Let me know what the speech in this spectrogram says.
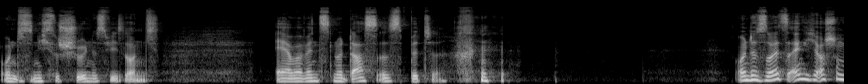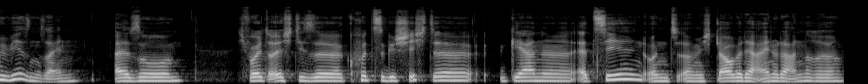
und es nicht so schön ist wie sonst. Ja, aber wenn es nur das ist, bitte. und das soll es eigentlich auch schon gewesen sein. Also ich wollte euch diese kurze Geschichte gerne erzählen und ähm, ich glaube, der ein oder andere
